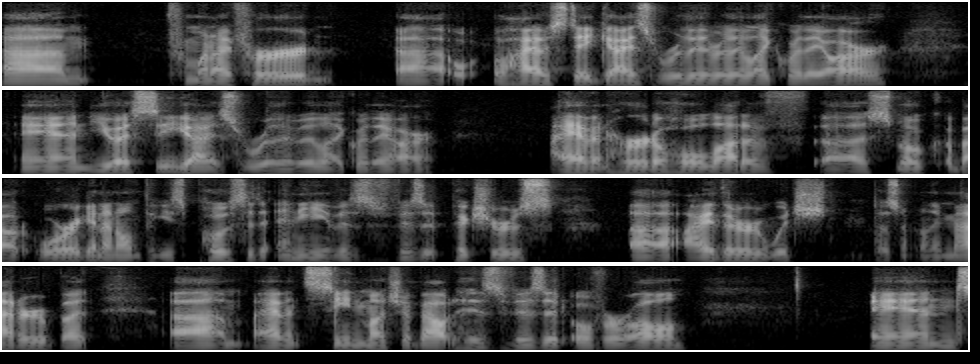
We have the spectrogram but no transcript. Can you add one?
Um, from what I've heard, uh, Ohio State guys really, really like where they are, and USC guys really, really like where they are. I haven't heard a whole lot of uh, smoke about Oregon. I don't think he's posted any of his visit pictures uh, either, which doesn't really matter. But um, I haven't seen much about his visit overall. And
